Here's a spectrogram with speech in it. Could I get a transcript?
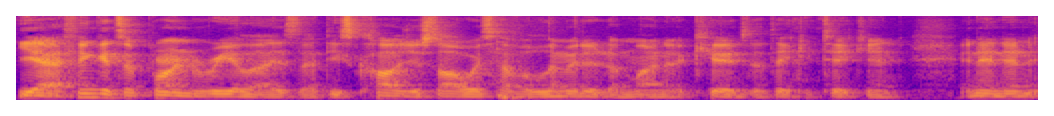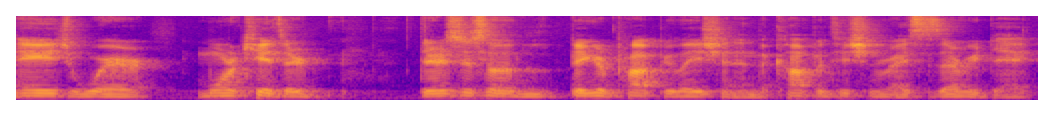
Yeah, I think it's important to realize that these colleges always have a limited amount of kids that they can take in. And in an age where more kids are, there's just a bigger population and the competition rises every day,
